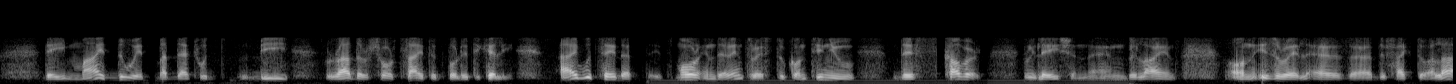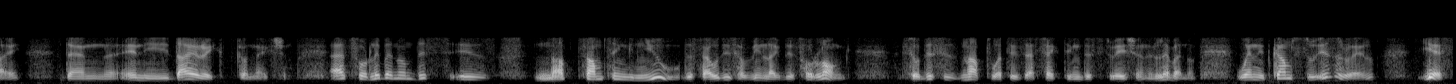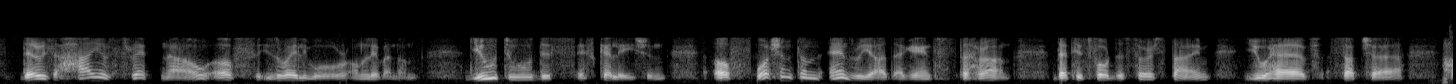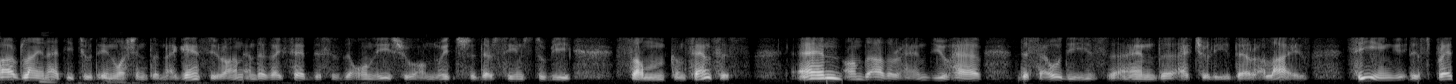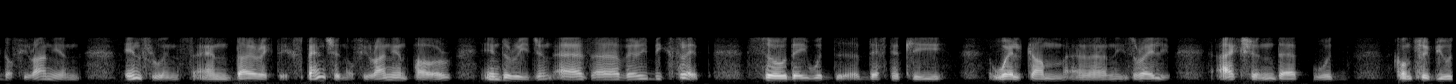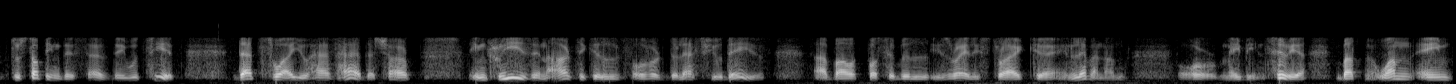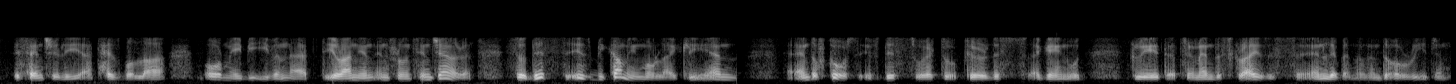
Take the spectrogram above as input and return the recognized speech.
They might do it, but that would be rather short sighted politically. I would say that it's more in their interest to continue this covert relation and reliance on Israel as a de facto ally than any direct connection. As for Lebanon, this is not something new. The Saudis have been like this for long. So this is not what is affecting the situation in Lebanon. When it comes to Israel, yes, there is a higher threat now of Israeli war on Lebanon due to this escalation of Washington and Riyadh against Tehran. That is for the first time you have such a hardline attitude in Washington against Iran, and as I said, this is the only issue on which there seems to be some consensus. And on the other hand, you have the Saudis and uh, actually their allies seeing the spread of Iranian influence and direct expansion of Iranian power in the region as a very big threat. So they would uh, definitely welcome an Israeli action that would contribute to stopping this as they would see it. That's why you have had a sharp increase in articles over the last few days about possible Israeli strike uh, in Lebanon or maybe in Syria, but one aimed essentially at Hezbollah or maybe even at Iranian influence in general. So this is becoming more likely, and and of course, if this were to occur, this again would create a tremendous crisis in Lebanon and the whole region.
